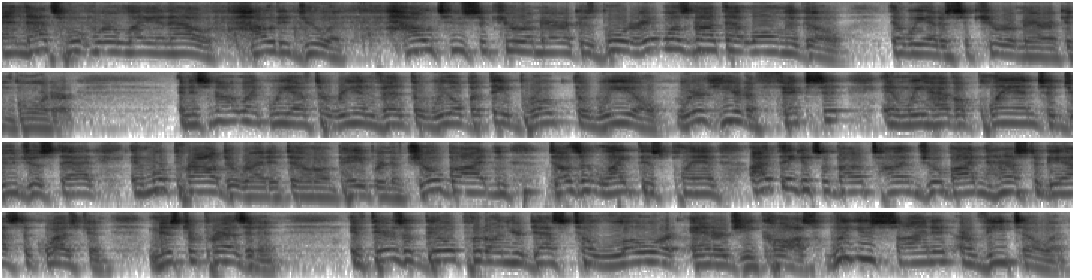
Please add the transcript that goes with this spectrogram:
And that's what we're laying out how to do it, how to secure America's border. It was not that long ago that we had a secure American border. And it's not like we have to reinvent the wheel, but they broke the wheel. We're here to fix it, and we have a plan to do just that. And we're proud to write it down on paper. And if Joe Biden doesn't like this plan, I think it's about time Joe Biden has to be asked the question Mr. President, if there's a bill put on your desk to lower energy costs, will you sign it or veto it?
